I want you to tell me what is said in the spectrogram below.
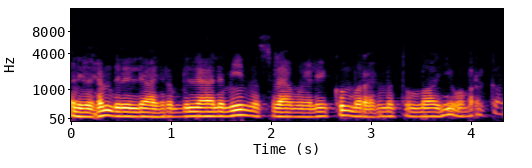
അനിൽ അലഹമുല്ലാഹി റബ്ബുലാലമീൻ അസ്സാം വലൈക്കും വറഹമത്തല്ലാഹി വാബർക്കാത്തു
